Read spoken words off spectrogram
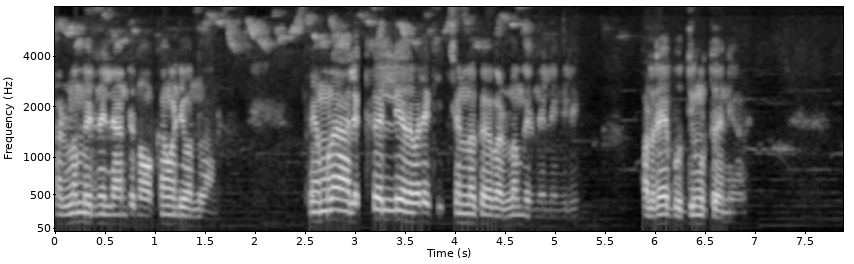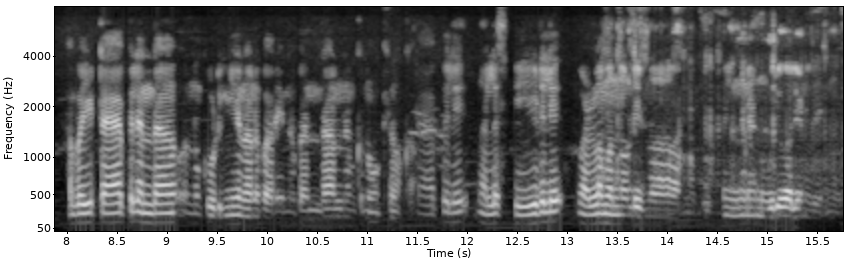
വെള്ളം വരുന്നില്ലാണ്ട് നോക്കാൻ വേണ്ടി വന്നതാണ്. ഇപ്പം നമ്മൾ അലക്കല്ല് അതുപോലെ കിച്ചണിലൊക്കെ വെള്ളം വരുന്നില്ലെങ്കിൽ വളരെ ബുദ്ധിമുട്ട് തന്നെയാണ്. അപ്പോൾ ഈ ടാപ്പിൽ എന്താ ഒന്ന് കുടുങ്ങിയെന്നാണ് പറയുന്നത്. അപ്പോൾ എന്താണെന്ന് നമുക്ക് നോക്കി നോക്കാം. ടാപ്പിൽ നല്ല സ്പീഡിൽ വെള്ളം വന്നുകൊണ്ടിരുന്നതാണ് പറഞ്ഞത്. ഇപ്പം ഇങ്ങനെ നൂൽ പോലെയാണ് വരുന്നത്.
